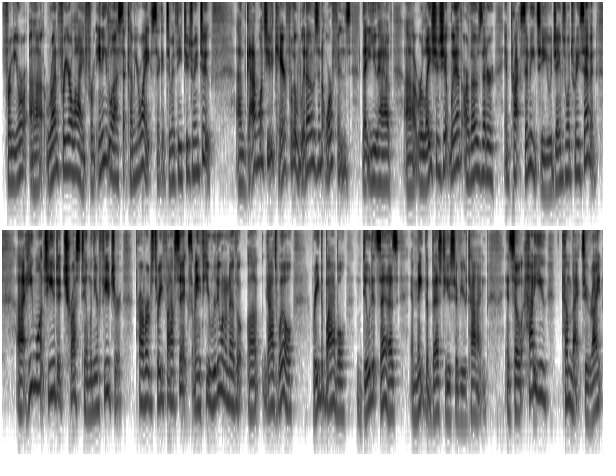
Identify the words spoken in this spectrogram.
from your uh, run for your life from any lust that come your way. 2 Timothy 2.22. Um, God wants you to care for the widows and orphans that you have a relationship with or those that are in proximity to you. James 127. Uh, he wants you to trust him with your future. Proverbs 3, 5, 6. I mean, if you really want to know the, uh, God's will, read the Bible, do what it says, and make the best use of your time. And so, how do you come back to, right?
